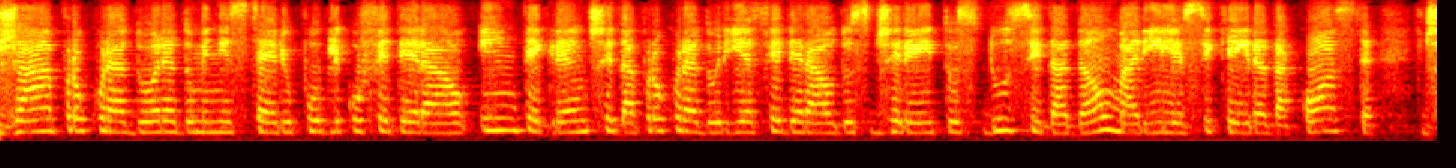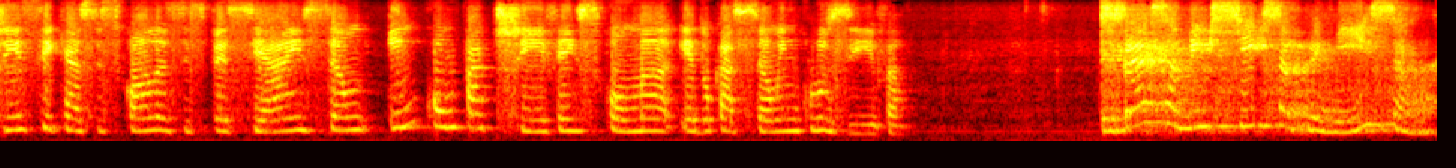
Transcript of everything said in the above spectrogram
Já a procuradora do Ministério Público Federal e integrante da Procuradoria Federal dos Direitos do Cidadão, Marília Siqueira da Costa, disse que as escolas especiais são incompatíveis com uma educação inclusiva expressamente fixa a premissa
